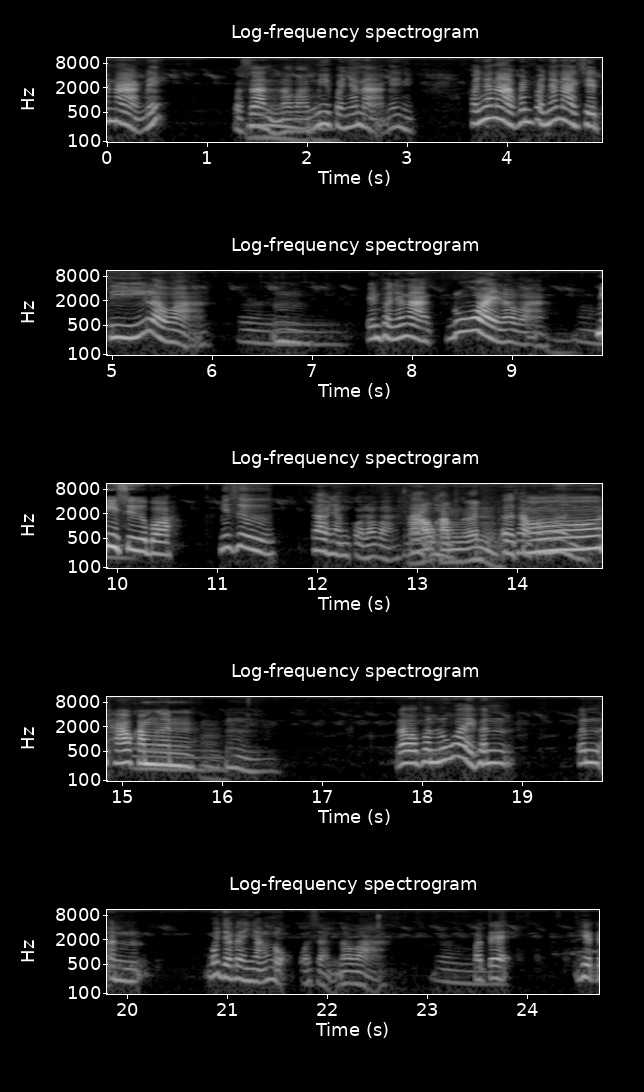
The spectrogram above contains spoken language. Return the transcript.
ญานาคเด้ ว่าสั้นแล้วว่ามีพญานาคเด้นี่พญานาคเป็นพญานาคเศรษฐีแล้วอะเอออืม เป็นพญานาคด้วยแล้วว่ะมีซื้อบ่มีชื่อเท่าหยังก่อนแล้วว่ะเท้าคำเงิน เออเท่าโอ้คำเงินเท้าคำเงินอืมอืมแล้วว่าเพิ่นรวยเพิ่นเพิ่นอันบ่อยากได้หยังดอกว่าซั่นแล้วว่าเออว่าแต่เฮ็ด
